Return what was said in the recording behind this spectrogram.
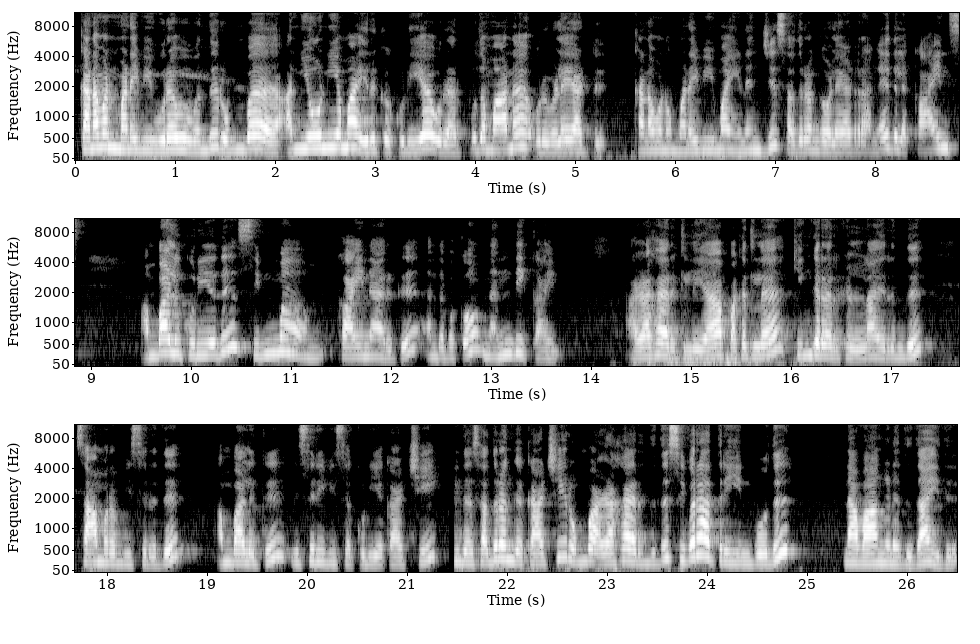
கணவன் மனைவி உறவு வந்து ரொம்ப அந்யோன்யமாக இருக்கக்கூடிய ஒரு அற்புதமான ஒரு விளையாட்டு. கணவனும் மனைவியுமா இணைஞ்சு சதுரங்க விளையாடுறாங்க. இதில் காயின்ஸ் அம்பாளுக்குரியது சிம்ம காயினாக இருக்குது அந்த பக்கம் நந்தி காயின் அழகாக இருக்கு இல்லையா? பக்கத்தில் கிங்கரர்கள்லாம் இருந்து சாமரம் வீசுறது. அம்பாளுக்கு விசிறி வீசக்கூடிய காட்சி. இந்த சதுரங்க காட்சி ரொம்ப அழகாக இருந்தது. சிவராத்திரியின் போது நான் வாங்கினது தான் இது.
